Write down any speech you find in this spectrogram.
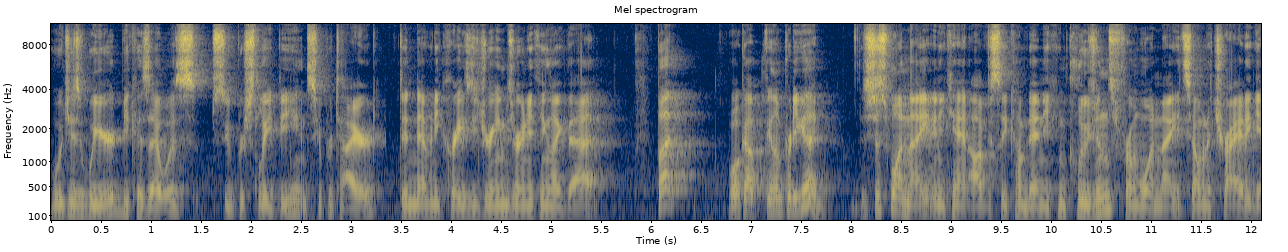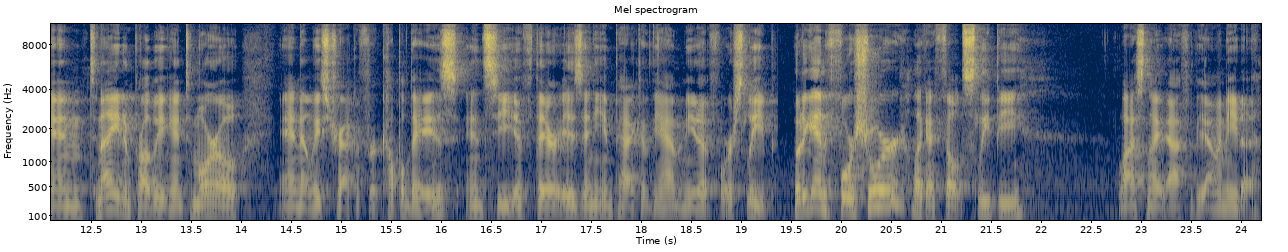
which is weird because I was super sleepy and super tired. Didn't have any crazy dreams or anything like that. But woke up feeling pretty good. It's just one night and you can't obviously come to any conclusions from one night. So I'm going to try it again tonight and probably again tomorrow and at least track it for a couple days and see if there is any impact of the Amanita for sleep. But again, for sure, like I felt sleepy last night after the Amanita.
